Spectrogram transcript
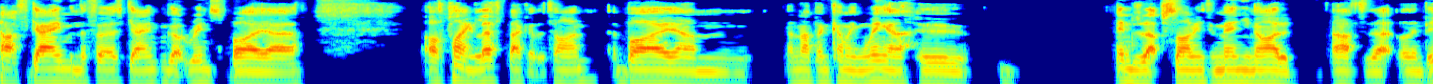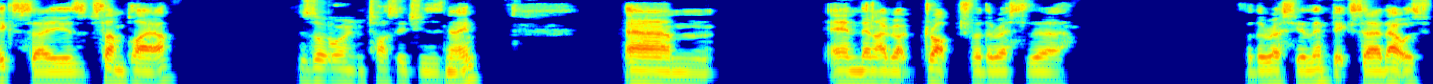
tough game in the first game, got rinsed by, uh, I was playing left back at the time by, um, an up and coming winger who ended up signing for Man United after that Olympics. So he was some player. Zoran Tosic is his name. Um, and then I got dropped for the rest of the, for the rest of the Olympics. So that was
